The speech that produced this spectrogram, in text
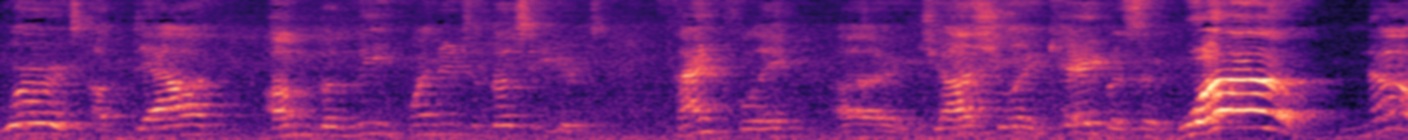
words of doubt, unbelief went into those ears. Thankfully, uh, Joshua and Caleb said, Whoa, no,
